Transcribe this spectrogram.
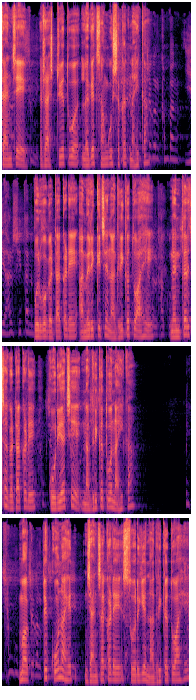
त्यांचे राष्ट्रीयत्व लगेच सांगू शकत नाही का? पूर्व गटाकडे अमेरिकेचे नागरिकत्व आहे नंतरच्या गटाकडे कोरियाचे नागरिकत्व नाही का? मग ते कोण आहेत ज्यांच्याकडे स्वर्गीय नागरिकत्व आहे?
